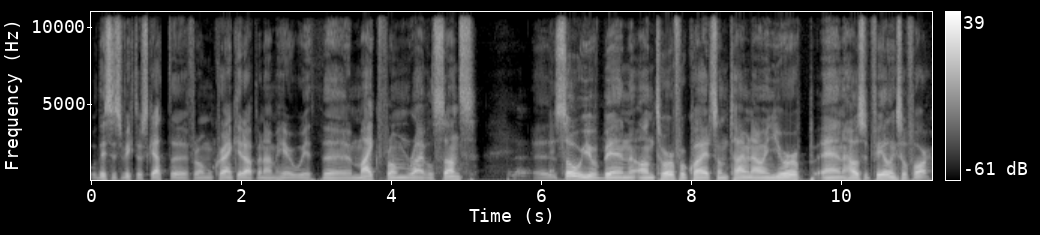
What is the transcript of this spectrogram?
Well, this is Victor Skatt uh, from Crank It Up, and I'm here with uh, Mike from Rival Sons. Uh, so you've been on tour for quite some time now in Europe, and how's it feeling so far?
